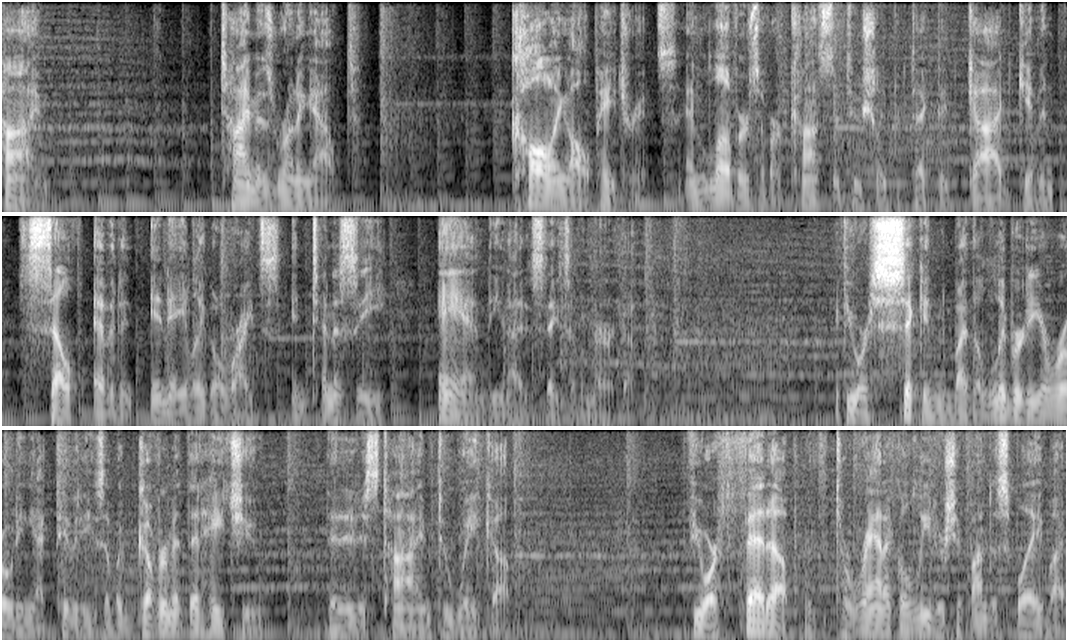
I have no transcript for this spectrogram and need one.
time. Time is running out. Calling all patriots and lovers of our constitutionally protected, God given, self evident, inalienable rights in Tennessee and the United States of America. If you are sickened by the liberty eroding activities of a government that hates you, then it is time to wake up. If you are fed up with the tyrannical leadership on display by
